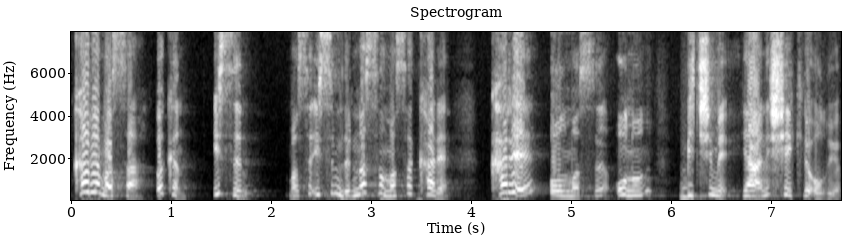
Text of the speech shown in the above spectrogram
Kare masa. Bakın isim. Masa isimdir. Nasıl masa? Kare. Kare olması onun biçimi yani şekli oluyor.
